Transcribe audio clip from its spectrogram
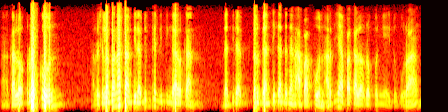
Nah, kalau rukun harus dilaksanakan, tidak mungkin ditinggalkan dan tidak tergantikan dengan apa pun. Artinya apa? Kalau rukunnya itu kurang,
